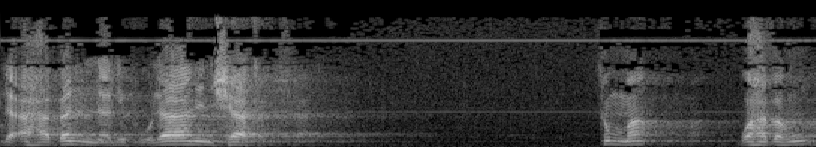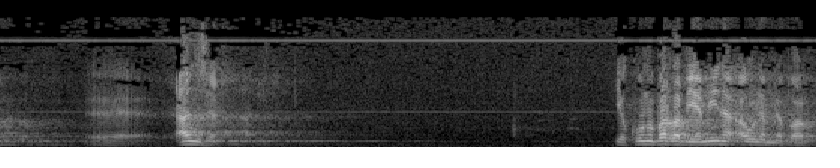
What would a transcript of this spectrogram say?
لأهبن لفلان شاة. ثم وهبه آه، عنزا يكون بر بيمينه أو لم يبر.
